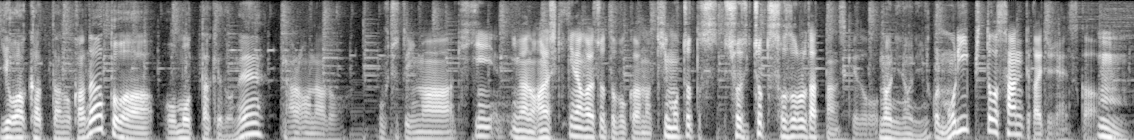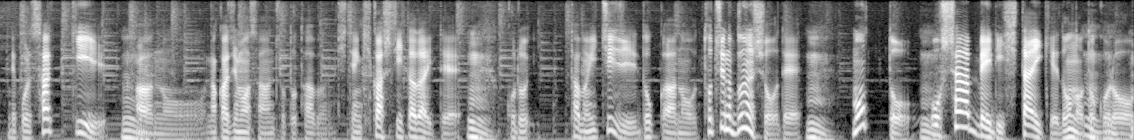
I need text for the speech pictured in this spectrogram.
弱かったのかなとは思ったけどね。なるほどなるほど。僕ちょっと今聞き今の話聞きながらちょっと僕あの気もちょっと正直ちょっとそぞろだったんですけど。何何？これ森人さんって書いてるじゃないですか、うん、でこれさっき、うん、あの中島さんちょっと多分起点聞かせていただいて、うん、これ多分一時どっかあの途中の文章で、うん、もっとおしゃべりしたいけどのところ、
